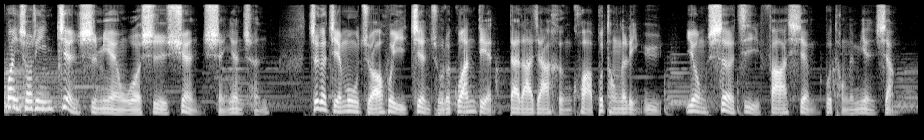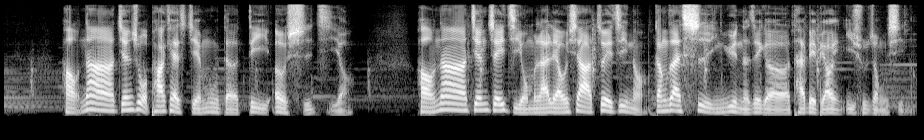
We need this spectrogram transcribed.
欢迎收听《见世面》，我是炫沈彦成。这个节目主要会以建筑的观点，带大家横跨不同的领域，用设计发现不同的面向。好，那今天是我 Podcast 节目的第二十集哦。好，那今天这一集我们来聊一下最近哦刚在试营运的这个台北表演艺术中心哦。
